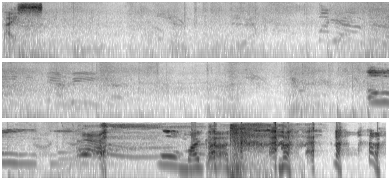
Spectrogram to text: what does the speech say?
Nice. Oh, oh my god.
